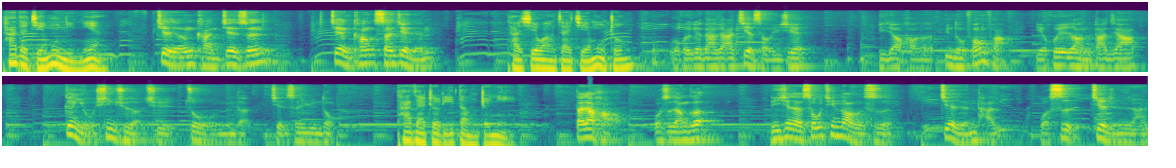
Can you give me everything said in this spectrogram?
他的节目理念，见人看健身，健康三见人。他希望在节目中，我会给大家介绍一些比较好的运动方法，也会让大家更有兴趣的去做我们的健身运动。他在这里等着你。大家好，我是杨哥，您现在收听到的是《见人谈》，我是见人然。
